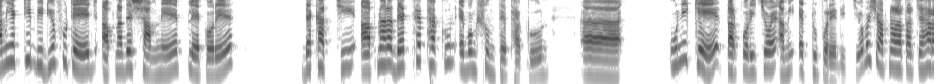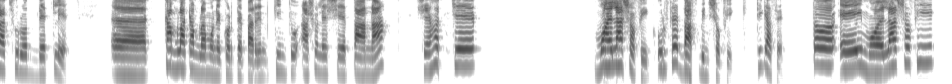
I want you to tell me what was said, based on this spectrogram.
আমি একটি ভিডিও ফুটেজ আপনাদের সামনে প্লে করে দেখাচ্ছি। আপনারা দেখতে থাকুন এবং শুনতে থাকুন। আহ, উনি কে তার পরিচয় আমি একটু পরে দিচ্ছি। অবশ্যই আপনারা তার চেহারা সুরত দেখলে কামলা কামলা মনে করতে পারেন। কিন্তু আসলে সে তা না। সে হচ্ছে ময়লা শফিক উর্ফে ডাস্টবিন শফিক ঠিক আছে? তো এই ময়লা শফিক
